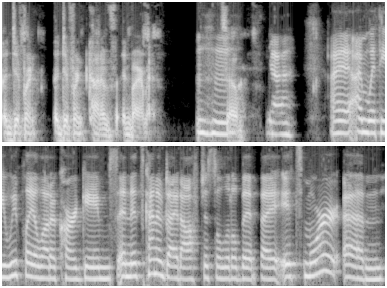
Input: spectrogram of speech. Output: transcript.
a different a different kind of environment. Mm-hmm. So yeah, I, I'm with you. We play a lot of card games, and it's kind of died off just a little bit, but it's more um,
